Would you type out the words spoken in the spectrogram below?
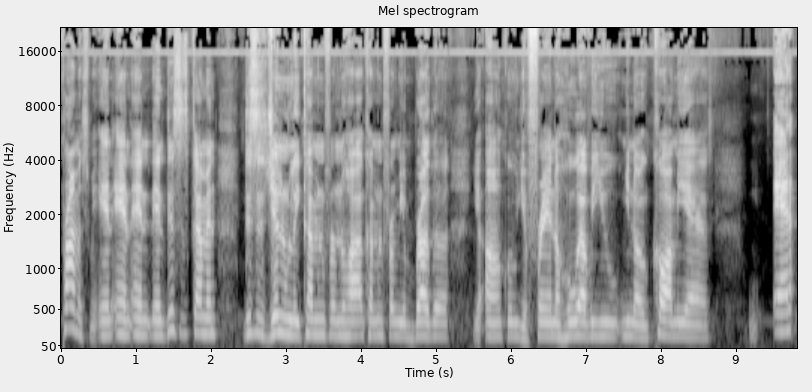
promise me, and and and and this is coming. This is generally coming from the heart, coming from your brother, your uncle, your friend, or whoever you you know call me as. At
